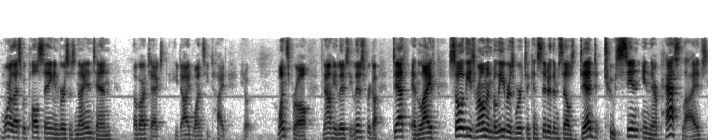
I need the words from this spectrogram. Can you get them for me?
more or less what Paul's saying in verses 9 and 10 of our text. He died once, he died, you know, once for all. Now he lives, he lives for God. Death and life. So these Roman believers were to consider themselves dead to sin in their past lives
